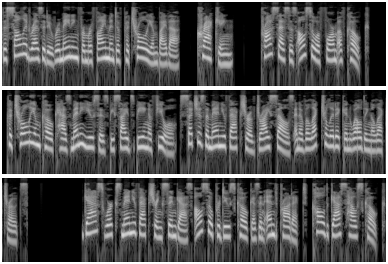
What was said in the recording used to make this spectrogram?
The solid residue remaining from refinement of petroleum by the cracking process is also a form of coke. Petroleum coke has many uses besides being a fuel, such as the manufacture of dry cells and of electrolytic and welding electrodes. Gas works manufacturing syngas also produce coke as an end product, called gas house coke.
